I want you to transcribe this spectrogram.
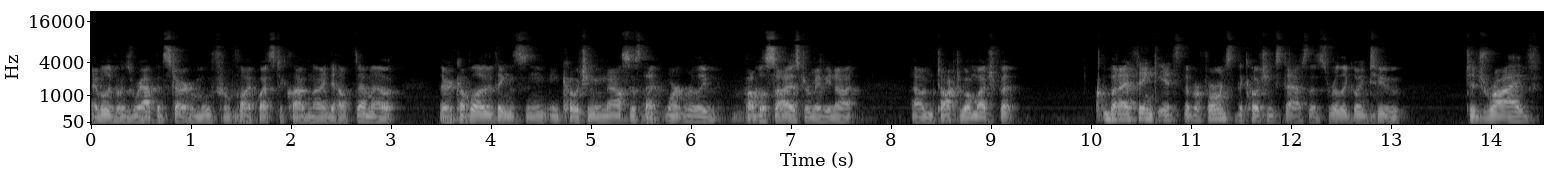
I believe it was Rapid Star who moved from FlyQuest to Cloud9 to help them out. There are a couple other things in, in coaching analysis that weren't really publicized or maybe not um, talked about much, but but I think it's the performance of the coaching staffs that's really going to to drive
